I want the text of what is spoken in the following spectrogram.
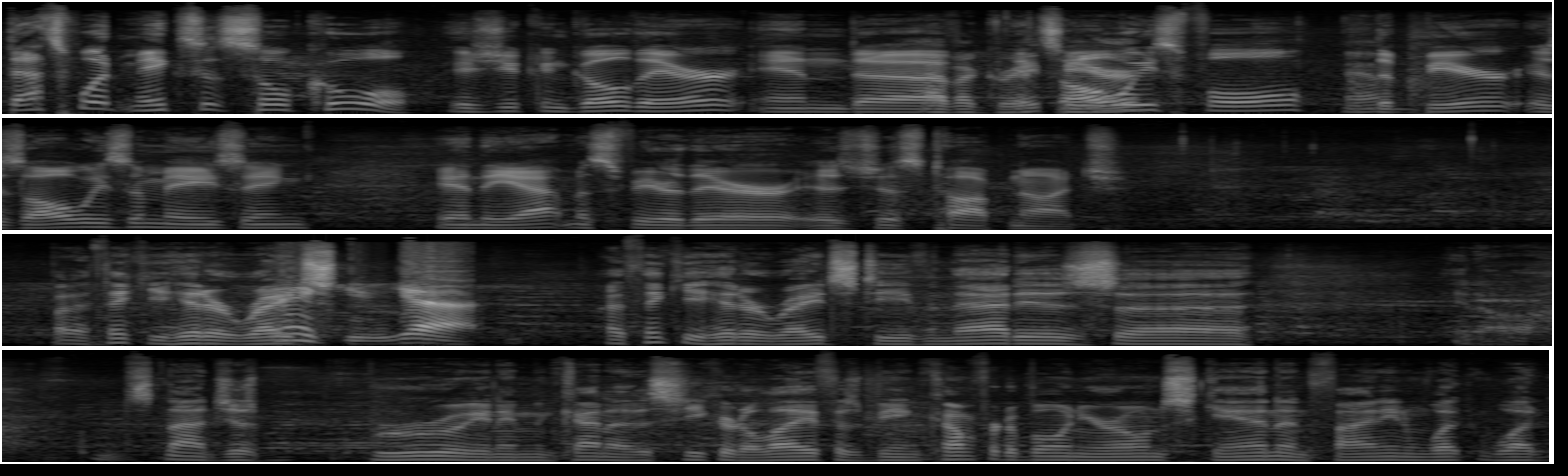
that's what makes it so cool. Is you can go there and uh, Have a great it's beer. always full. Yeah. The beer is always amazing, and the atmosphere there is just top notch. But I think you hit it right. Thank you. Yeah. I think you hit it right, Steve, and that is, uh, you know, it's not just brewing. I mean, kind of the secret of life is being comfortable in your own skin and finding what, what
